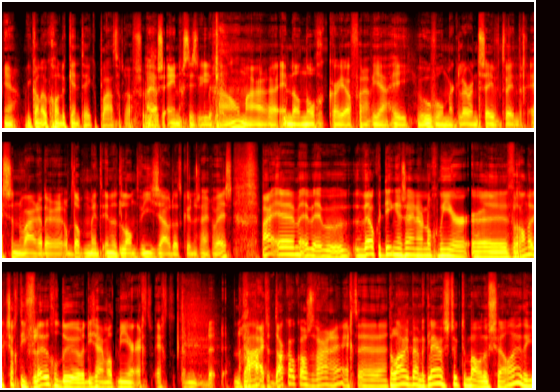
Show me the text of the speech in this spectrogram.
Ja, je kan ook gewoon de kentekenplaten eraf. Zo. Ah, ja. Is enigszins illegaal. Maar, eh, en dan nog kan je afvragen, ja, hey, hoeveel McLaren 27 S'en waren er op dat moment in het land? Wie zou dat kunnen zijn geweest? Maar eh, welke dingen zijn er nog meer eh, veranderd? Ik zag die vleugeldeuren, die zijn wat meer echt, echt een, een hap Ja. uit het dak ook als het ware. hè? Echt, eh, Belangrijk bij McLaren is natuurlijk de monocel. Hè. Die,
